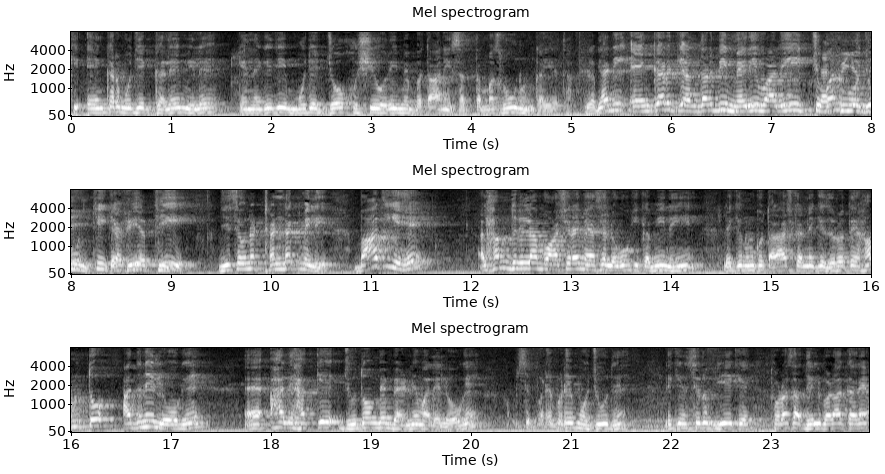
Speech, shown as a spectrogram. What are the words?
कि एंकर मुझे गले मिले कहने लगे जी मुझे जो खुशी हो रही मैं बता नहीं सकता। मजमून उनका ये था। यानी एंकर के अंदर भी मेरी वाली चुबन मौजूद थी कैफियत थी। जिससे उन्हें ठंडक मिली। बात यह है, अल्हम्दुलिल्लाह मुआशरे में ऐसे लोगों की कमी नहीं है, लेकिन उनको तलाश करने की ज़रूरत है। हम तो अदने लोग हैं अहल हक के जूतों में बैठने वाले लोग हैं। हमसे बड़े बड़े मौजूद हैं, लेकिन सिर्फ़ ये कि थोड़ा सा दिल बड़ा करें,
